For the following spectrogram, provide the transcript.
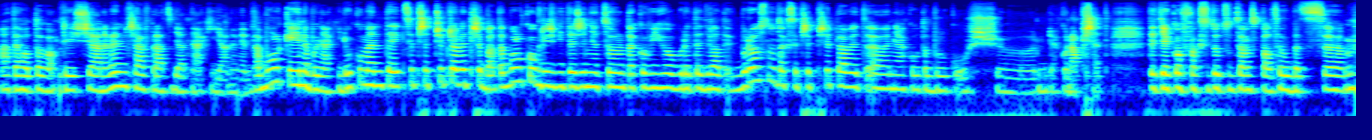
Máte hotovo. Když, já nevím, třeba v práci dělat nějaký, já nevím, tabulky nebo nějaký dokumenty, si předpřipravit třeba tabulku, když víte, že něco takového budete dělat i v budoucnu, tak si předpřipravit uh, nějakou tabulku už uh, jako napřed. Teď jako fakt si to cucám z palce vůbec um,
